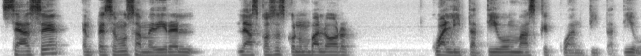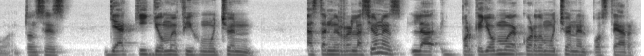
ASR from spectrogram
se hace, empecemos a medir el, las cosas con un valor cualitativo más que cuantitativo. Entonces, ya aquí yo me fijo mucho en, hasta en mis relaciones, la, porque yo me acuerdo mucho en el postear.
